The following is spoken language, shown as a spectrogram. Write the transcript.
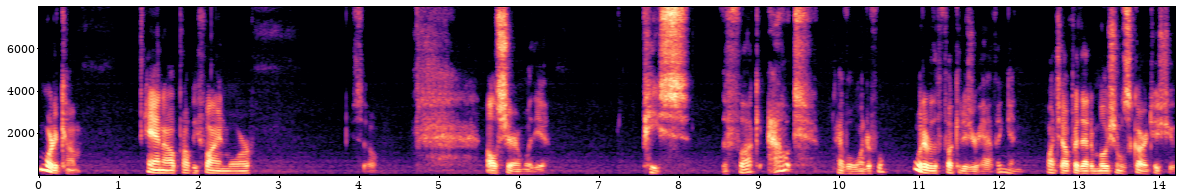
more to come. And I'll probably find more. So, I'll share them with you. Peace the fuck out. Have a wonderful, whatever the fuck it is you're having, and watch out for that emotional scar tissue.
